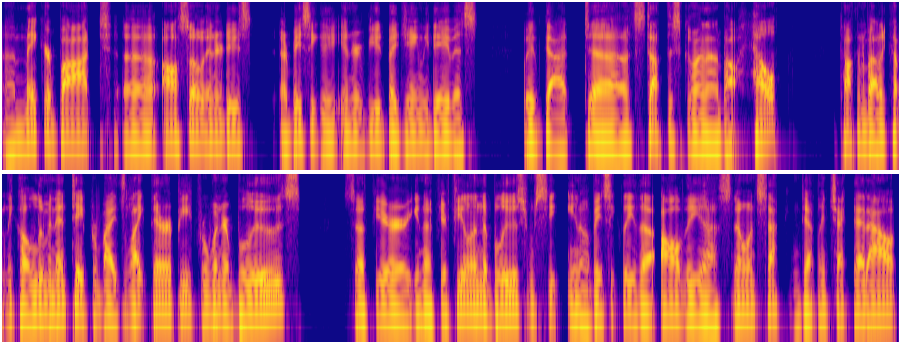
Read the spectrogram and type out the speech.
Uh, MakerBot uh, also introduced are basically interviewed by Jamie Davis. We've got uh, stuff that's going on about health, talking about a company called Luminette provides light therapy for winter blues. So if you're, you know, if you're feeling the blues from, you know, basically the all the uh, snow and stuff, you can definitely check that out.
